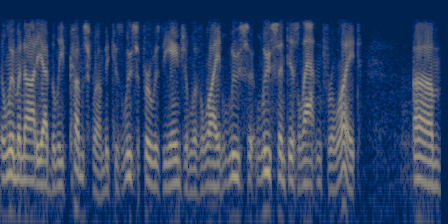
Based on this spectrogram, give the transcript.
Illuminati, I believe, comes from because Lucifer was the angel of light. Luc- Lucent is Latin for light. Um,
